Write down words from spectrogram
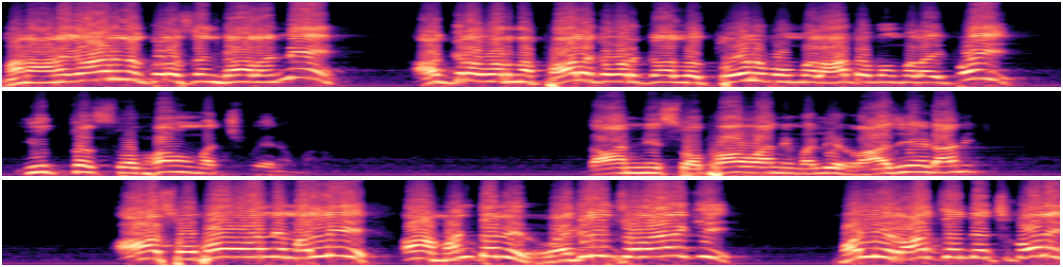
మన అనగారిన కుల సంఘాలన్నీ అగ్రవర్ణ పాలక వర్గాల్లో తోలు బొమ్మలు ఆట బొమ్మలు అయిపోయి యుద్ధ స్వభావం మర్చిపోయినాం మనం. దాన్ని స్వభావాన్ని మళ్ళీ రాజేయడానికి ఆ స్వభావాన్ని మళ్ళీ ఆ మంటని రగిలించడానికి మళ్ళీ రాజ్యం తెచ్చుకొని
